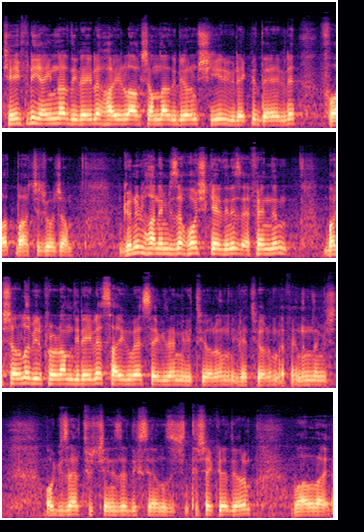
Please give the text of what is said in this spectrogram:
Keyifli yayınlar dileğiyle hayırlı akşamlar diliyorum. Şiir yürekli değerli Fuat Bahçeci hocam. Gönül hanemize hoş geldiniz efendim. Başarılı bir program dileğiyle saygı ve sevgilerimi iletiyorum, iletiyorum efendim demiş. O güzel Türkçenize, diksiyonunuz için teşekkür ediyorum. Vallahi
